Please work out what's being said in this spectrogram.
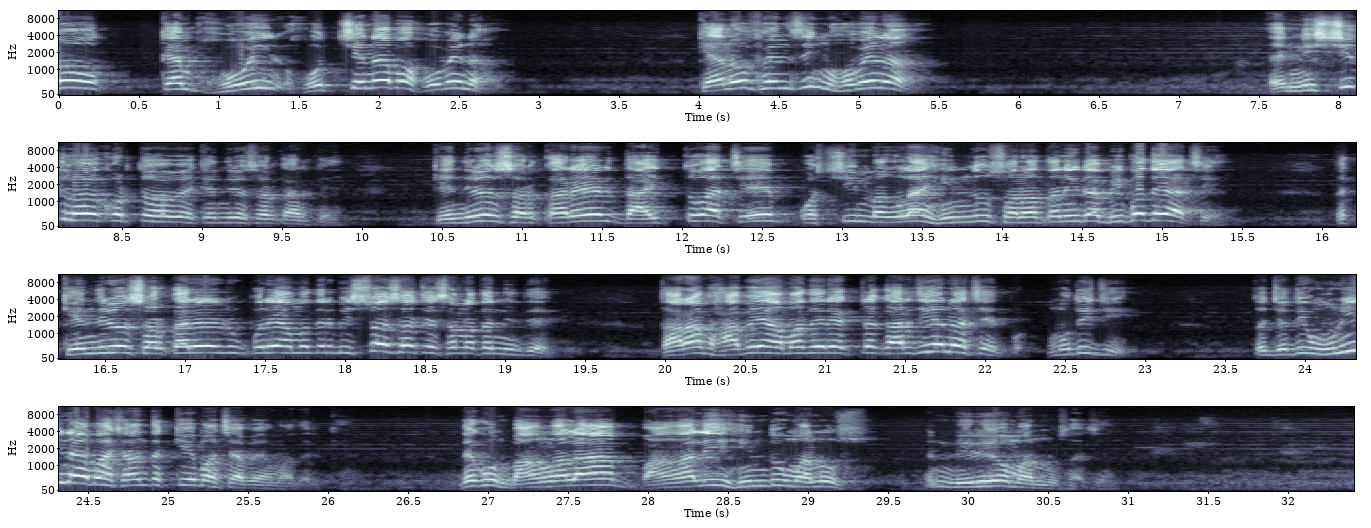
ক্যাম্প হই, হচ্ছে না বা হবে না? কেন ফেন্সিং হবে না? নিশ্চিতভাবে করতে হবে কেন্দ্রীয় সরকারকে। কেন্দ্রীয় সরকারের দায়িত্ব আছে পশ্চিমবাংলা হিন্দু সনাতনীরা বিপদে আছে। তা কেন্দ্রীয় সরকারের উপরে আমাদের বিশ্বাস আছে সনাতনীদের। তারা ভাবে আমাদের একটা গার্জিয়ান আছে, মোদিজি। তো যদি উনি না বাঁচান, তা কে বাঁচাবে আমাদেরকে? দেখুন, বাংলা, বাঙালি হিন্দু মানুষ নিরীহ মানুষ আছে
